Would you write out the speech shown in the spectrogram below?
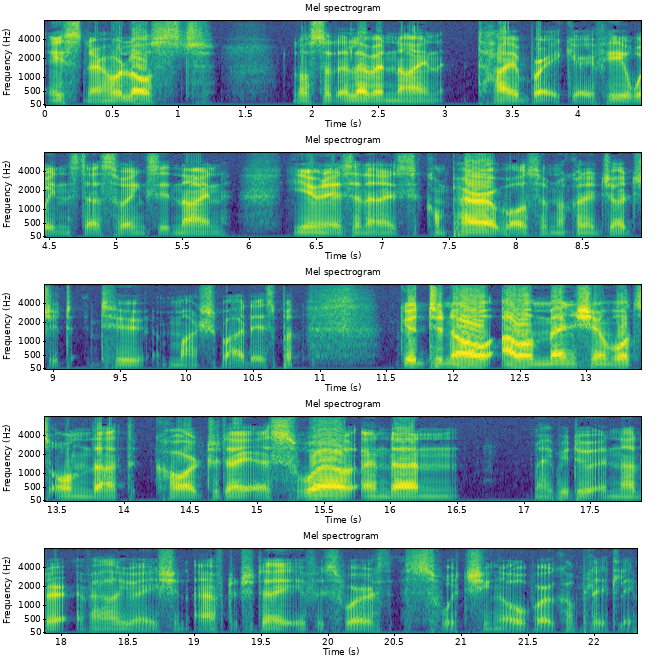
Isner who lost lost at 11-9 tiebreaker. If he wins, that swings it nine units, and then it's comparable. So I'm not going to judge it too much by this, but good to know. I will mention what's on that card today as well, and then maybe do another evaluation after today if it's worth switching over completely.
